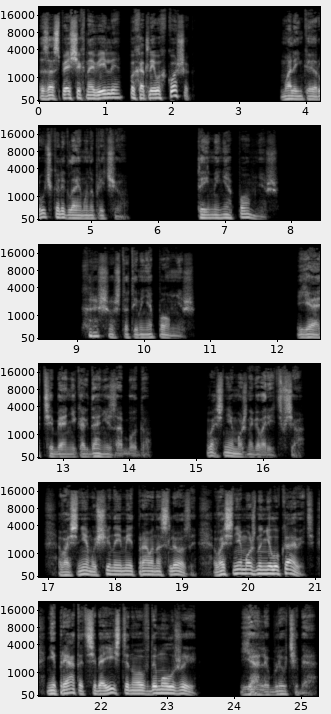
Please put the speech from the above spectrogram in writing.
За спящих на вилле похотливых кошек? Маленькая ручка легла ему на плечо. «Ты меня помнишь?» «Хорошо, что ты меня помнишь. Я тебя никогда не забуду. Во сне можно говорить все». Во сне мужчина имеет право на слезы. Во сне можно не лукавить, не прятать себя истинного в дыму лжи. «Я люблю тебя».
